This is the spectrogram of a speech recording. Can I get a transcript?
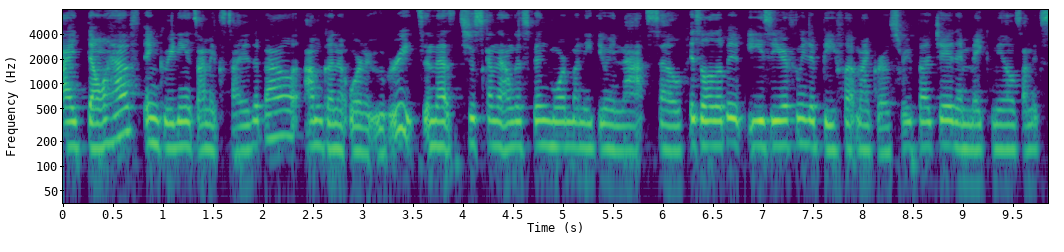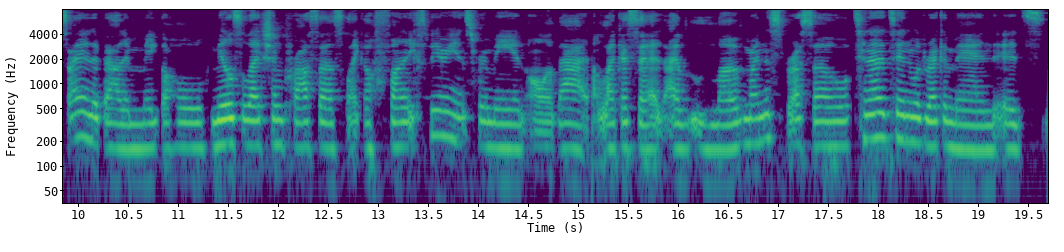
I don't have ingredients I'm excited about, I'm going to order Uber Eats and that's just going to, I'm going to spend more money doing that. So it's a little bit easier for me to beef up my grocery budget and make meals I'm excited about and make the whole meal selection process like a fun experience for me and all of that. Like I said, I love my Nespresso. 10 out of 10 would recommend. It's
